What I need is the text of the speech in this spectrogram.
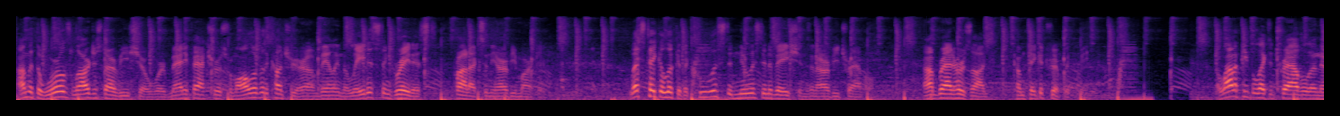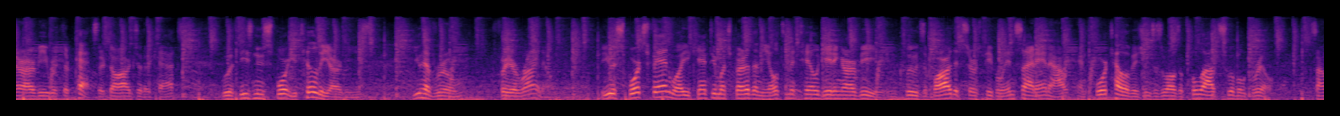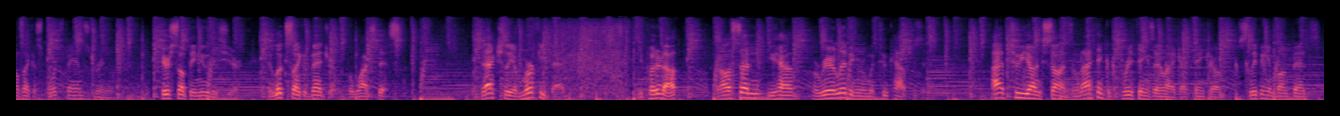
I'm at the world's largest RV show where manufacturers from all over the country are unveiling the latest and greatest products in the RV market. Let's take a look at the coolest and newest innovations in RV travel. I'm Brad Herzog. Come take a trip with me. A lot of people like to travel in their RV with their pets, their dogs or their cats. With these new sport utility RVs, you have room for your rhino. Are you a sports fan? Well, you can't do much better than the ultimate tailgating RV. It includes a bar that serves people inside and out, and four televisions, as well as a pull-out swivel grill. Sounds like a sports fan's dream. Here's something new this year. It looks like a bedroom, but watch this. It's actually a Murphy bed. You put it up, and all of a sudden you have a rear living room with two couches in it. I have two young sons, and when I think of three things I like, I think of sleeping in bunk beds,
